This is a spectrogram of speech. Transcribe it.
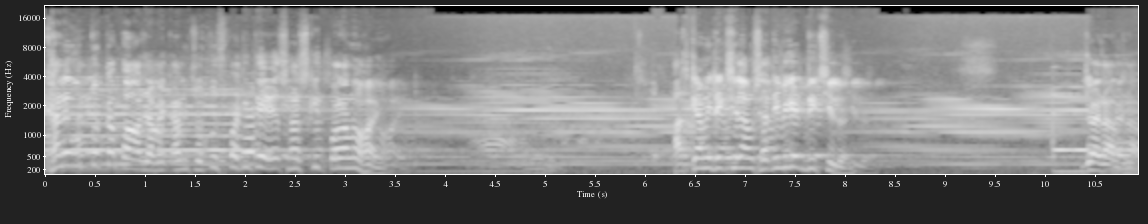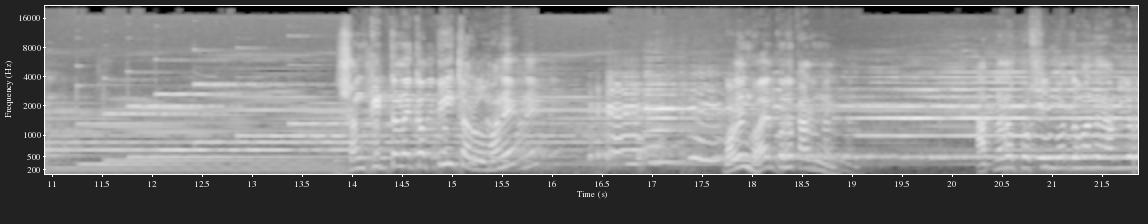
এখানে উত্তরটা পাওয়া যাবে, কারণ চতুষ্পাঠীতে সংস্কৃত পড়ানো হয়। আজকে আমি দেখছিলাম সার্টিফিকেট দিচ্ছিল। জয় রাধা। সংকীর্তনে পিতর মানে? বলেন, ভয়ের কোনো কারণ নেই। আপনারা পশ্চিম বর্ধমানের, আমিও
